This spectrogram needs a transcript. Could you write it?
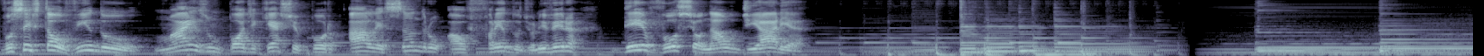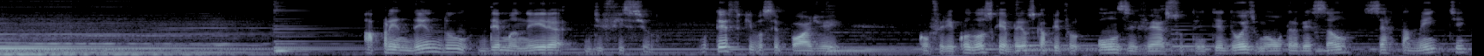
Você está ouvindo mais um podcast por Alessandro Alfredo de Oliveira, Devocional Diária. Aprendendo de maneira difícil. O texto que você pode conferir conosco é Hebreus capítulo 11, verso 32, uma outra versão, certamente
